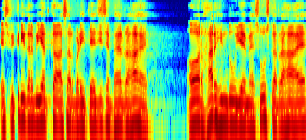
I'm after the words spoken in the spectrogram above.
اس فکری تربیت کا اثر بڑی تیزی سے پھیل رہا ہے اور ہر ہندو یہ محسوس کر رہا ہے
